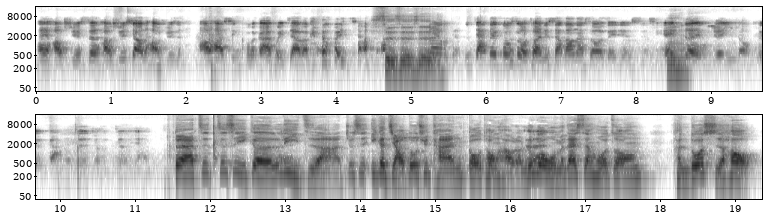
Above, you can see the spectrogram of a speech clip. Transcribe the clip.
哎，好学生，好学校的好学生，好好辛苦了，赶快回家吧，赶快回家。是是是。对，你讲这个故事，我突然就想到那时候这件事情。哎、嗯，对，我觉得以柔克刚，真的就是这样。对啊，这这是一个例子啊，就是一个角度去谈沟通好了。如果我们在生活中，很多时候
